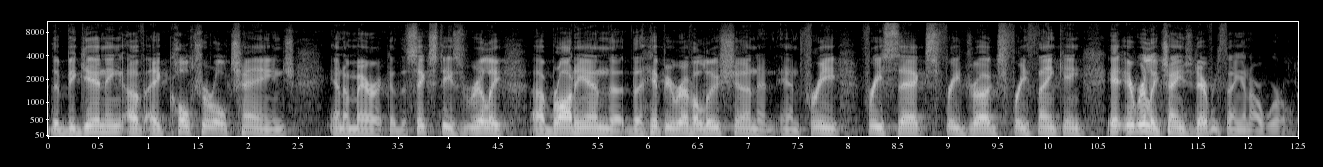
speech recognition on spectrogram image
the beginning of a cultural change in America. The 60s really uh, brought in the, the hippie revolution and, and free, free sex, free drugs, free thinking. It, it really changed everything in our world.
